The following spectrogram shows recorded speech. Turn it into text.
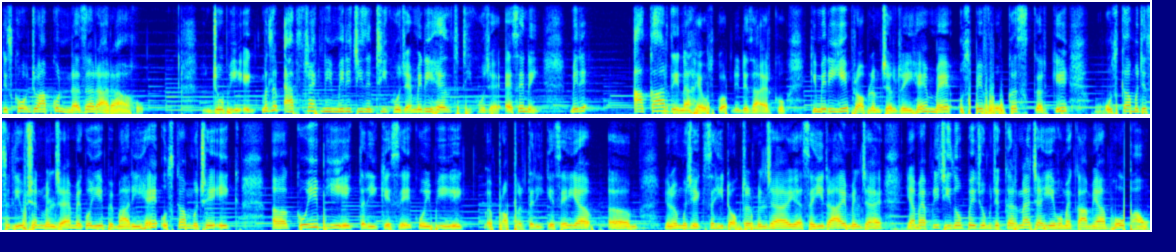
जिसको जो आपको नज़र आ रहा हो जो भी एक मतलब एब्स्ट्रैक्ट नहीं मेरी चीज़ें ठीक हो जाए मेरी हेल्थ ठीक हो जाए ऐसे नहीं। मेरे आकार देना है उसको अपनी डिज़ायर को कि मेरी ये प्रॉब्लम चल रही है मैं उस पर फोकस करके उसका मुझे सोल्यूशन मिल जाए मेरे को ये बीमारी है उसका मुझे एक आ, कोई भी एक तरीके से कोई भी एक प्रॉपर तरीके से या यू नो know, मुझे एक सही डॉक्टर मिल जाए या सही राय मिल जाए या मैं अपनी चीज़ों पे जो मुझे करना चाहिए वो मैं कामयाब हो पाऊँ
